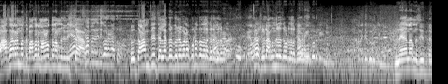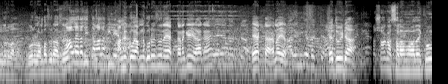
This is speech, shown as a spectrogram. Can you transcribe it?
বাজারের মধ্যে বাজার মানত নাম জিনিসটা সাথে যদি করে না তো। দাম দিয়ে লাখ করে গেলে বেড়া কোনো কথা করে গেলে বেড়া। সেটা আগুন দিলে জোর লাখ গরু নেন আপনি জিতবেন গরুওয়ালা। লম্বা চূড়া আছে। আমি কই আপনি গরু একটা নাকি? হ্যাঁ? একটা না এই দুইটা। দর্শক আসসালামু আলাইকুম।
